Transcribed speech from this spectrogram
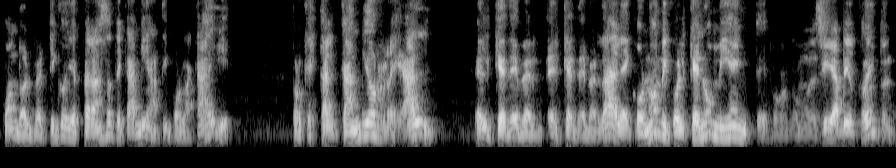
cuando Albertico y Esperanza te cambian a ti por la calle. Porque está el cambio real el que, de, el que de verdad, el económico, el que no miente, porque como decía Bill Clinton,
